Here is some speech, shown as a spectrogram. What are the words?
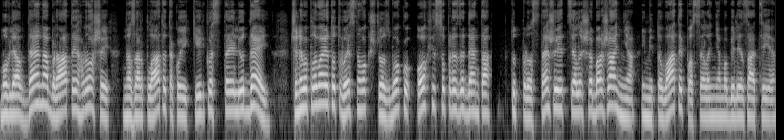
мовляв, де набрати грошей на зарплату такої кількості людей. Чи не випливає тут висновок, що з боку Офісу президента тут простежується лише бажання імітувати посилення мобілізації?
